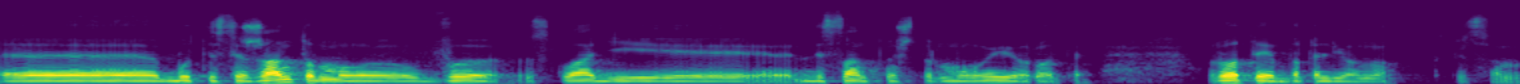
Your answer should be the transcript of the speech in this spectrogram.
Е, Бути сержантом в складі десантно-штурмової роти, роти батальйону. Так само.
